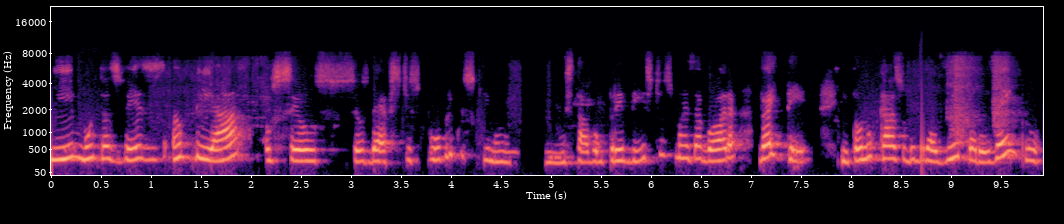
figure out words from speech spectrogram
e muitas vezes ampliar os seus, seus déficits públicos, que não, não estavam previstos, mas agora vai ter. Então, no caso do Brasil, por exemplo,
